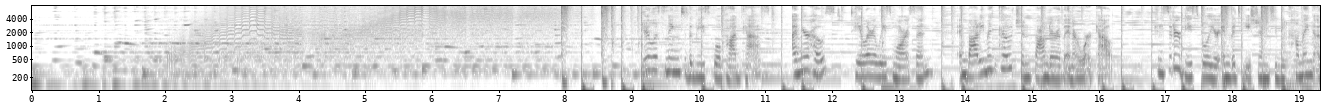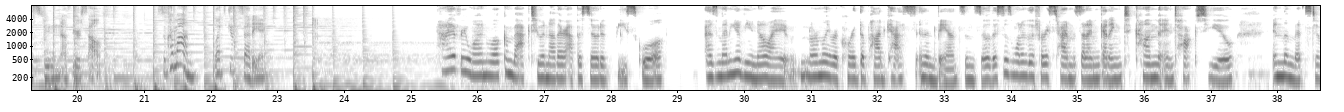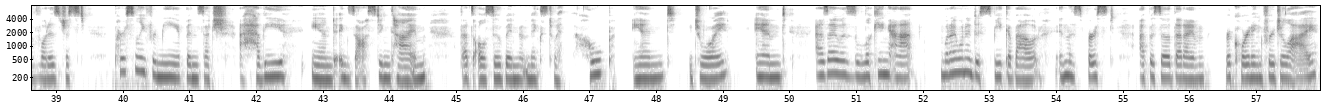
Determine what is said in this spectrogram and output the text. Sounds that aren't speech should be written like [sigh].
You're listening to the B School podcast. I'm your host, Taylor Elyse Morrison, embodiment coach and founder of Inner Workout. Consider B School your invitation to becoming a student of yourself. So come on, let's get studying. Hi, everyone. Welcome back to another episode of B School. As many of you know, I normally record the podcast in advance, and so this is one of the first times that I'm getting to come and talk to you in the midst of what is just personally for me been such a heavy and exhausting time that's also been mixed with hope and joy. And as I was looking at what I wanted to speak about in this first episode that I'm recording for July,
